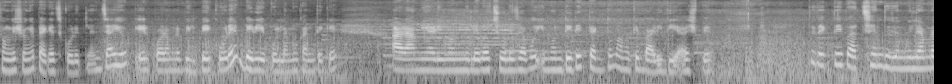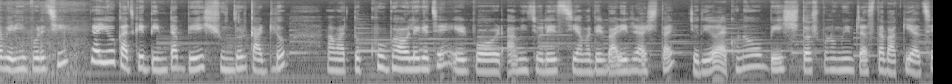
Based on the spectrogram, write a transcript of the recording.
সঙ্গে সঙ্গে প্যাকেজ করে দিলেন। যাই হোক, এরপর আমরা বিল পে করে বেরিয়ে পড়লাম ওখান থেকে। আর আমি আর ইমন মিলে এবার চলে যাব। ইমন ডিরেক্ট একদম আমাকে বাড়ি দিয়ে আসবে। তো দেখতেই পাচ্ছেন, দুজন মিলে আমরা বেরিয়ে পড়েছি। যাই হোক, আজকের দিনটা বেশ সুন্দর কাটলো। আমার তো খুব ভালো লেগেছে। এরপর আমি চলে এসেছি আমাদের বাড়ির রাস্তায়। যদিও এখনও বেশ দশ পনেরো মিনিট রাস্তা বাকি আছে।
